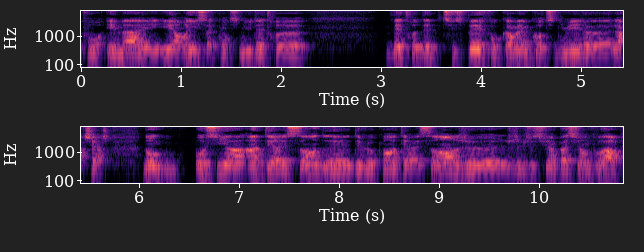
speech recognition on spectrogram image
pour Emma et, et Henry, ça continue d'être d'être suspect, il faut quand même continuer la recherche. Donc aussi intéressant, des développements intéressants. Je, suis impatient de voir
